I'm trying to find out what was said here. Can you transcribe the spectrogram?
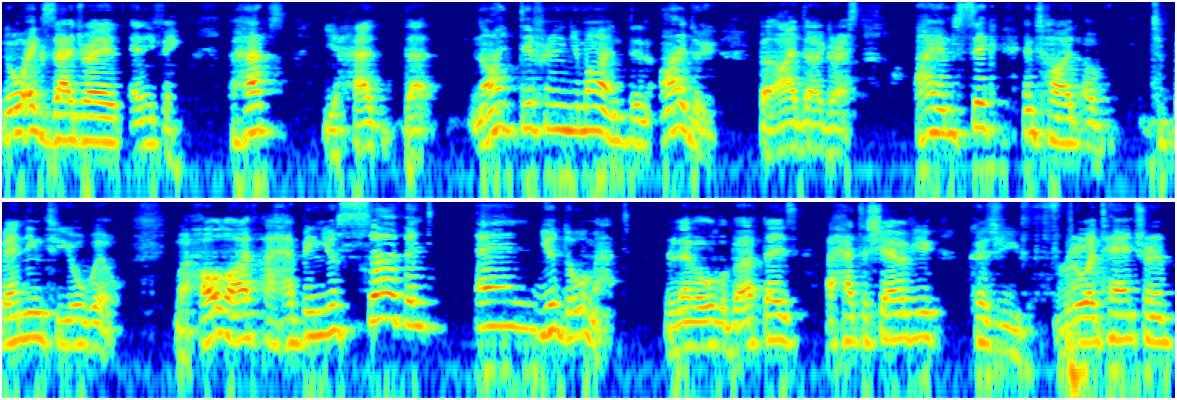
nor exaggerate anything. Perhaps you had that night different in your mind than I do, but I digress. I am sick and tired of to bending to your will. My whole life I have been your servant and your doormat. Remember all the birthdays I had to share with you because you threw a tantrum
